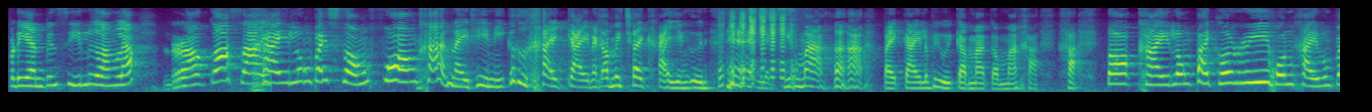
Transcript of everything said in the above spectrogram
เปลี่ยนเป็นสีเหลืองแล้ว เราก็ใส่ไข่ลงไปสองฟองค่ะในที่นี้ก็คือไข่ไก่นะคะ ไม่ใช่ไข่อย่างอื่น อย่าคิดมาก ไปไกลแล้วพี่อุ๋ยกลับมากลับมาค่ะค่ะ ตอกไข่ลงไปก็รีบคนไข่ลงไป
